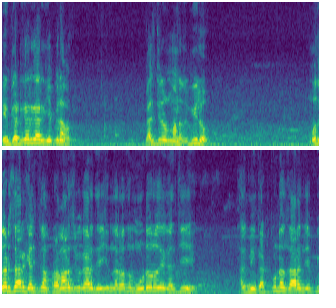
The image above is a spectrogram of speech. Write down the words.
నేను గడ్కరీ గారికి చెప్పిన కలిసిన మన రివ్యూలో మొదటిసారి గెలిచిన ప్రమాణ స్వీకారం చేసిన తర్వాత మూడో రోజే కలిసి అది మేము కట్టుకుంటాం సార్ అని చెప్పి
